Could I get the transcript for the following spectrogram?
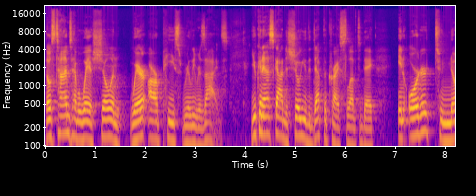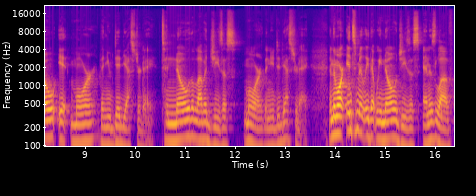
Those times have a way of showing where our peace really resides. You can ask God to show you the depth of Christ's love today in order to know it more than you did yesterday, to know the love of Jesus more than you did yesterday. And the more intimately that we know Jesus and his love,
